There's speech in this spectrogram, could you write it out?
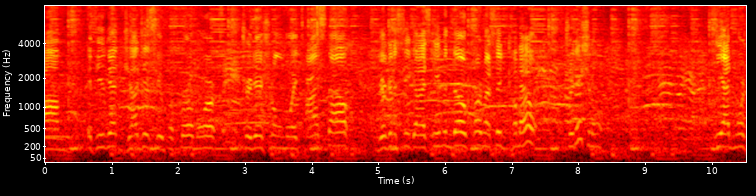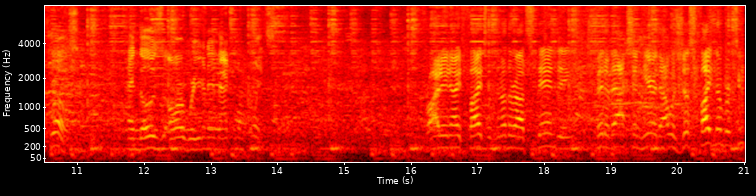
Um, if you get judges who prefer more traditional Muay Thai style, you're going to see guys. Even though Cardimax didn't come out traditional, he had more throws, and those are where you're going to get maximum points. Friday night fights with another outstanding bit of action here. That was just fight number two,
